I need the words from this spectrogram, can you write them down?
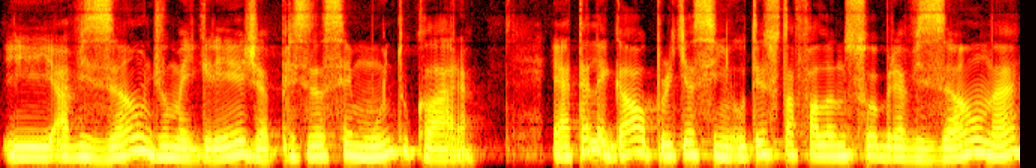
E a visão de uma igreja precisa ser muito clara. É até legal porque assim, o texto está falando sobre a visão, né?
